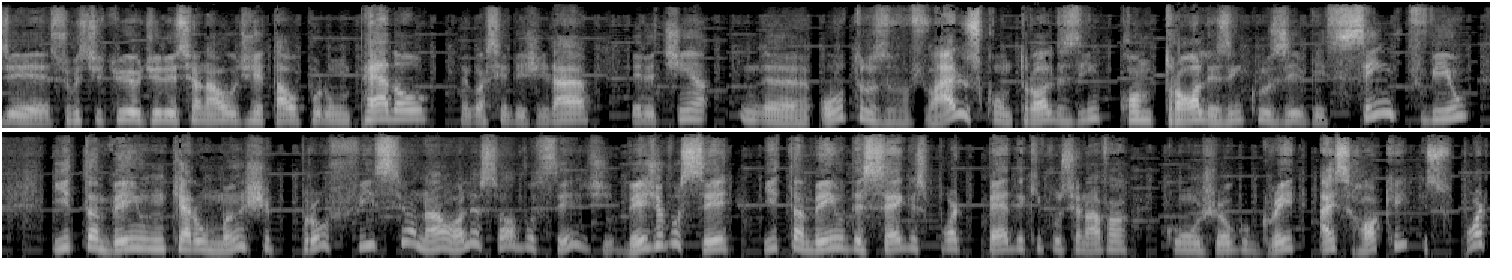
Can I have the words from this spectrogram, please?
de- substituía o direcional digital por um pedal, negocinho de girar. Ele tinha eh, outros vários controles, in- controles, inclusive sem fio, e também um que era um manche profissional. Olha só você, veja você. E também o The Sega Sport Pad que funcionava com o jogo Great Ice Hockey, Sport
